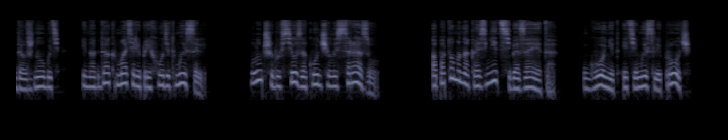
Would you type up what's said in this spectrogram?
Должно быть, иногда к матери приходит мысль, лучше бы все закончилось сразу, а потом она казнит себя за это, гонит эти мысли прочь,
